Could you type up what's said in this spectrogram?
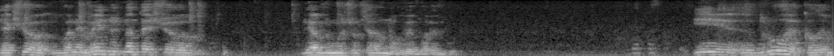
якщо вони вийдуть на те, що я думаю, що все одно вибори будуть. І е, друге, коли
